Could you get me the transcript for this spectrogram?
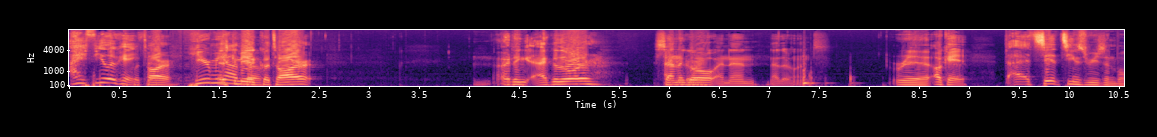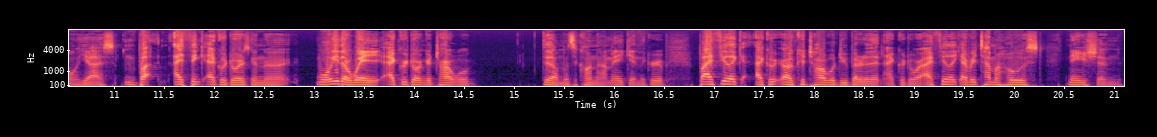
I feel okay. Qatar. Hear me It's out. gonna be a. Qatar. I think Ecuador, Senegal, Ecuador. and then Netherlands. Re- okay, that's it. Seems reasonable. Yes, but I think Ecuador is gonna. Well, either way, Ecuador and Qatar will. Um, what's it called? Not make it in the group, but I feel like Ecu- uh, Qatar will do better than Ecuador. I feel like every time a host nation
